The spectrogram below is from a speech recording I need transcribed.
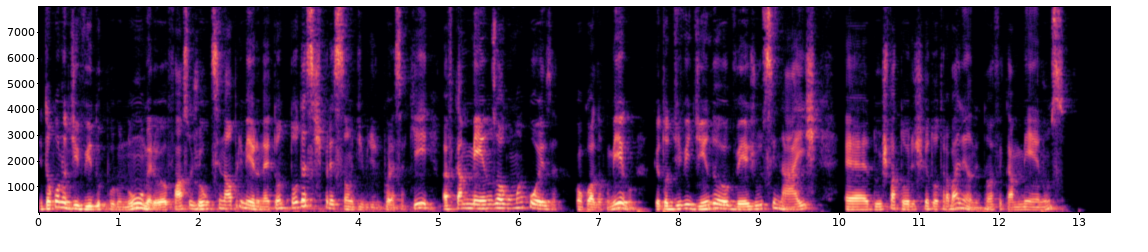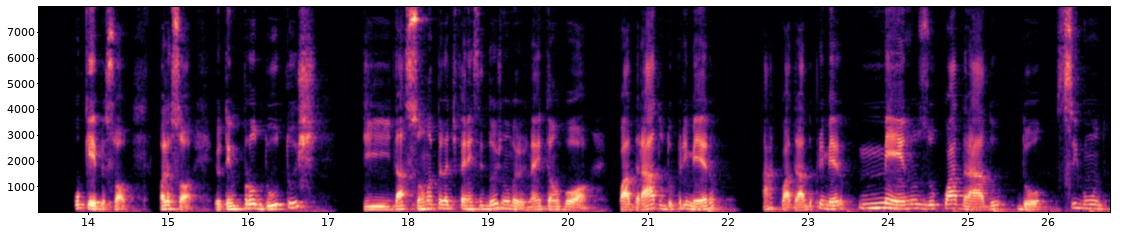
Então, quando eu divido por um número, eu faço o jogo de sinal primeiro. Né? Então, toda essa expressão dividida por essa aqui vai ficar menos alguma coisa. Concorda comigo? Porque eu estou dividindo, eu vejo os sinais é, dos fatores que eu estou trabalhando. Então, vai ficar menos o quê, pessoal? Olha só, eu tenho produtos de, da soma pela diferença de dois números. Né? Então, eu vou ó, quadrado do primeiro Tá? Quadrado do primeiro menos o quadrado do segundo.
